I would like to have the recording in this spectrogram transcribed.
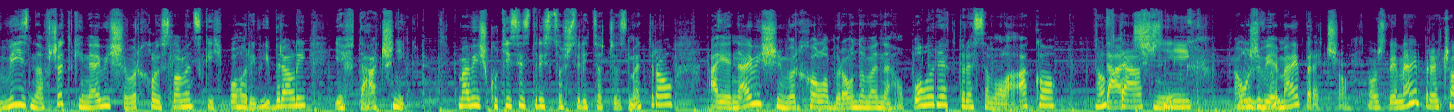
výz na všetky najvyššie vrcholy slovenských pohorí vybrali, je vtáčnik. Má výšku 1346 metrov a je najvyšším vrcholom rovnomenného pohoria, ktoré sa volá ako no, vtáčnik. vtáčnik. A už mm-hmm. vieme aj prečo. Už vieme aj prečo.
